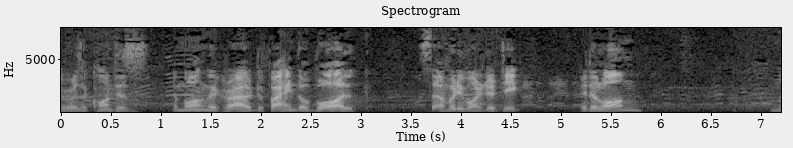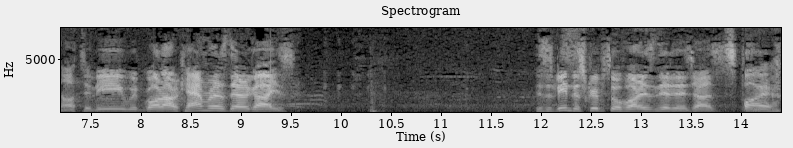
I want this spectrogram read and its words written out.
There was a contest among the crowd to find the ball. Somebody wanted to take it along. Not to be. We've got our cameras there, guys. This has been the script so far, isn't it, Ejaz? Spire.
